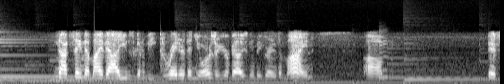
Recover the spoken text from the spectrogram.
Not saying that my value is going to be greater than yours or your value is going to be greater than mine. Um, it's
